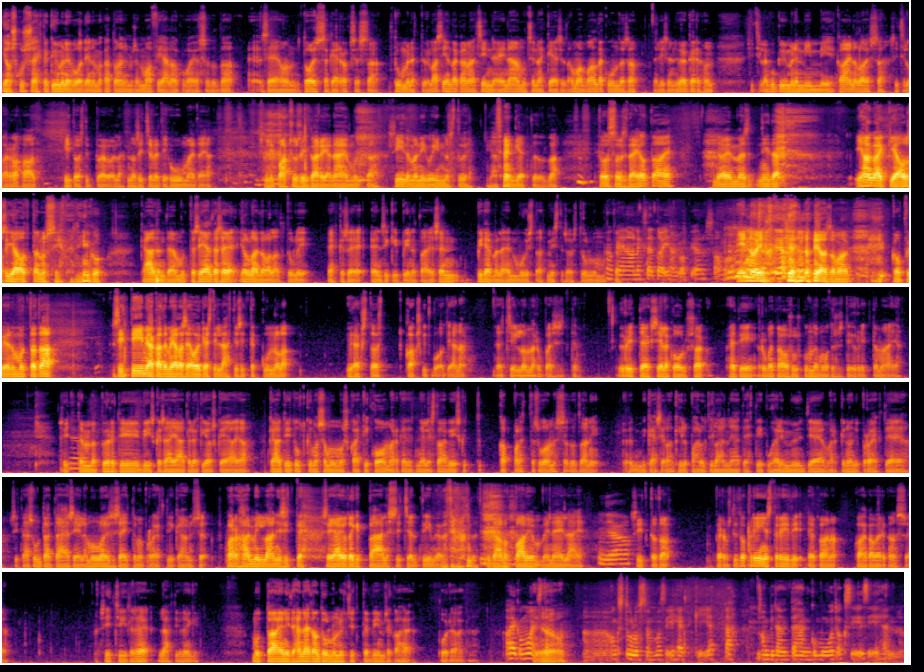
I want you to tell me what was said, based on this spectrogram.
joskus ehkä 10-vuotiaana mä katsoin semmoisen mafia-elokuvan, jossa tota, se on toisessa kerroksessa tummennettujen lasien takana, että sinne ei näe, mutta se näkee sieltä oman valtakuntansa, eli sen yökerhon. Sitten sillä on kymmenen mimmiä kainaloissa, sitten sillä on rahaa hitosti pöydällä. No sitten se veti huumeita ja oli paksu sikari ja näin, mutta siitä mä niinku innostuin jotenkin, että tota, on sitä jotain. No en mä sit niitä ihan kaikkia osia ottanut siitä niinku käytäntöön, mutta sieltä se jollain tavalla tuli ehkä se ensikipinä tai sen pidemmälle en muista, että mistä se olisi tullut. Mutta... Okei, okay, no onneksi sä et ole ihan kopioinut samaa. En ole, en ole ihan samaa kopioinut, mutta tota, sitten tiimiakatemialla se oikeasti lähti sitten kunnolla 19-20-vuotiaana. Et silloin mä rupesin sitten yrittäjäksi siellä koulussa. Heti ruvetaan osuuskuntamuotoisesti yrittämään ja sitten me pyöritiin viisi kesää jäätelökioskeja ja käytiin tutkimassa muun muassa kaikki K-marketit, 450 kappaletta Suomessa, tota, niin mikä siellä on kilpailutilanne ja tehtiin puhelinmyyntiä ja markkinointiprojekteja ja sitä sun tätä. Ja siellä mulla oli se seitsemän projektia käynnissä parhaimmillaan, niin sitten se jäi jotenkin päälle sitten sieltä tiimiakatemialta, että pitää olla paljon meneillään ja Joo. sitten tota, perusti tuon Green Streetin ekana kahden kaverin kanssa ja sitten siitä se lähti jotenkin. Mutta enitenhän näitä on tullut nyt sitten viimeisen kahden vuoden aikana. Aika muista. Joo. Onko tullut sellaisia hetkiä, että on pitänyt tehdä niinku muutoksia siihen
